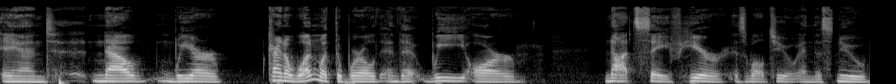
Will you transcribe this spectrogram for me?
And now we are kind of one with the world and that we are not safe here as well too in this new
